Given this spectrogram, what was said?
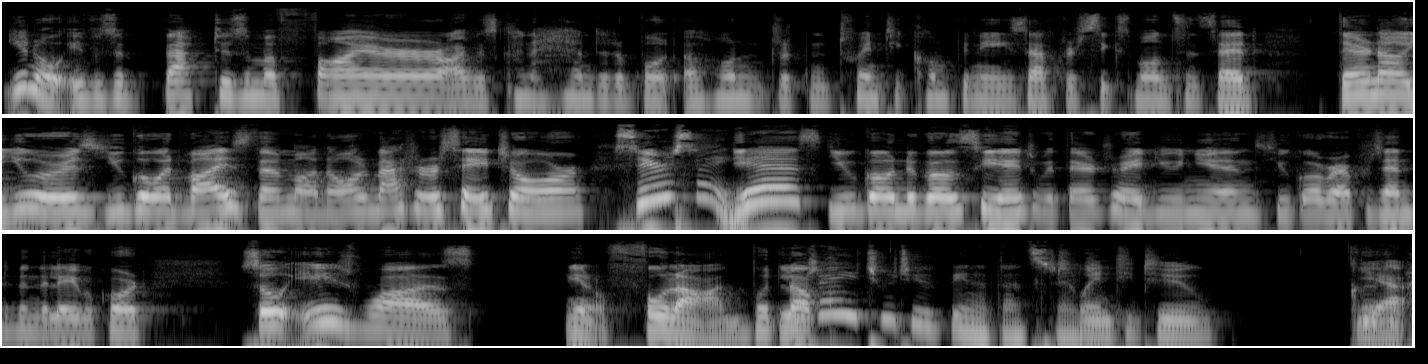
you know, it was a baptism of fire. I was kind of handed about 120 companies after six months and said, they're now yours. You go advise them on all matters HR. Seriously? Yes. You go negotiate with their trade unions. You go represent them in the labour court. So it was, you know, full on. But look. What age would you have been at that stage? 22. Good. Yeah.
